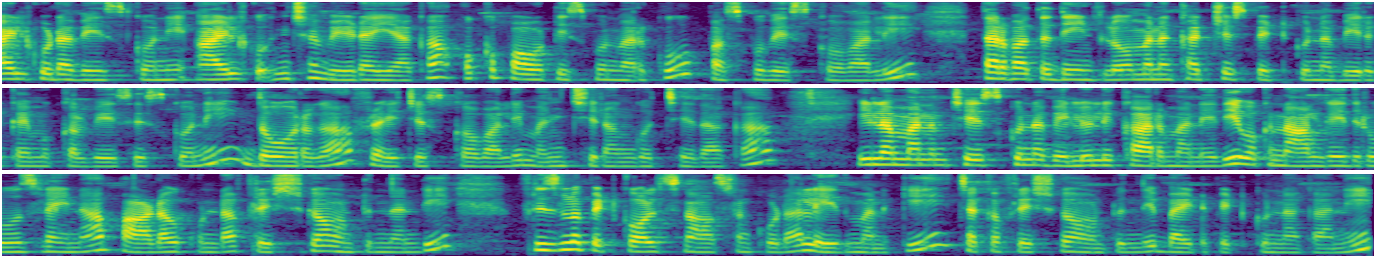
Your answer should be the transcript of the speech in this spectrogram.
ఆయిల్ కూడా వేసుకొని ఆయిల్ కొంచెం వేడయ్యాక ఒక పావు టీ స్పూన్ వరకు పసుపు వేసుకోవాలి. తర్వాత దీంట్లో మనం కట్ చేసి పెట్టుకున్న బీరకాయ ముక్కలు వేసేసుకొని దోరగా ఫ్రై చేసుకోవాలి మంచి రంగు వచ్చేదాకా. ఇలా మనం చేసుకున్న వెల్లుల్లి కారం అనేది ఒక నాలుగైదు రోజులైనా పాడవకుండా ఫ్రెష్గా ఉంటుందండి. ఫ్రిడ్జ్లో పెట్టుకోవాల్సిన అవసరం కూడా లేదు మనకి చక్క ఫ్రెష్గా ఉంటుంది బయట పెట్టుకున్నా కానీ.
